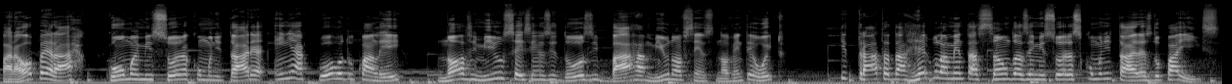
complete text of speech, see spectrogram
para operar como emissora comunitária em acordo com a Lei 9612-1998, que trata da regulamentação das emissoras comunitárias do país.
